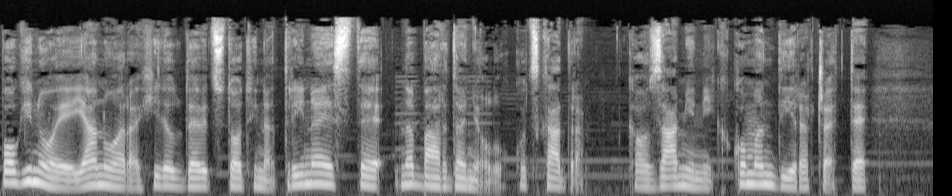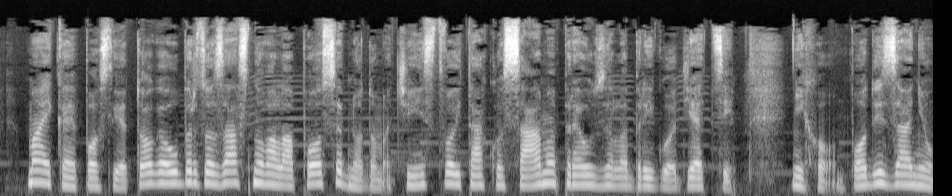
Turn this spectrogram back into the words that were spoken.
Poginuo je januara 1913. na Bardanjolu kod Skadra, kao zamjenik komandira Čete. Majka je poslije toga ubrzo zasnovala posebno domaćinstvo i tako sama preuzela brigu o djeci, njihovom podizanju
